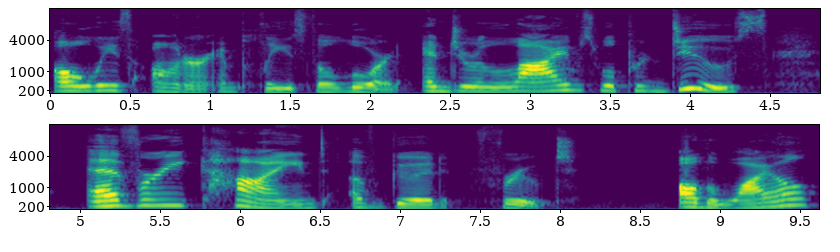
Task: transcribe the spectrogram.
always honor and please the Lord, and your lives will produce every kind of good fruit. All the while,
